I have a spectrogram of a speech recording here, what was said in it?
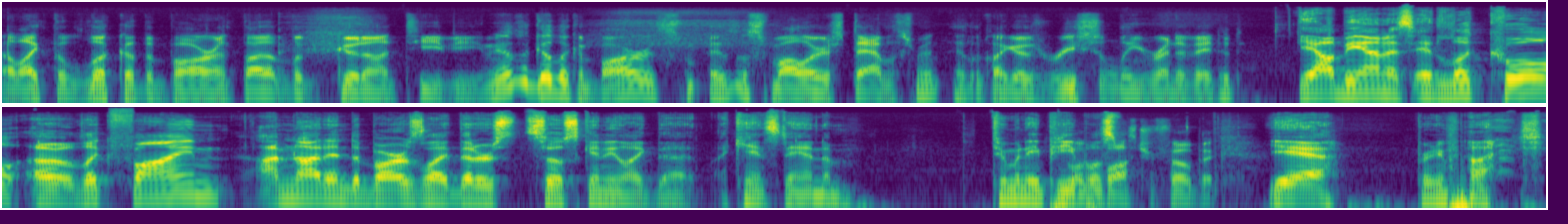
I like the look of the bar and thought it looked good on TV. I mean, it was a good looking bar. It's, it was a smaller establishment. It looked like it was recently renovated. Yeah, I'll be honest. It looked cool. Uh, it looked fine. I'm not into bars like that are so skinny like that. I can't stand them. Too many people. claustrophobic. Yeah, pretty much.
